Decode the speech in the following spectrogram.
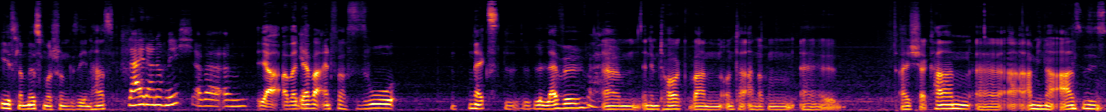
Islamismus schon gesehen hast. Leider noch nicht, aber. Ähm, ja, aber ja. der war einfach so next level. Ähm, in dem Talk waren unter anderem äh, Aisha Khan, äh, Amina Aziz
